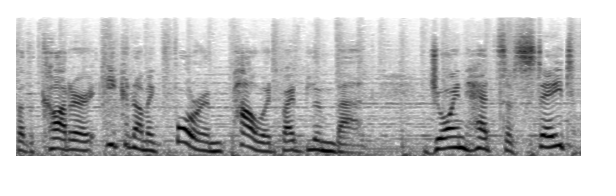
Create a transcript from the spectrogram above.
for the Qatar Economic Forum powered by Bloomberg. Join heads of state,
